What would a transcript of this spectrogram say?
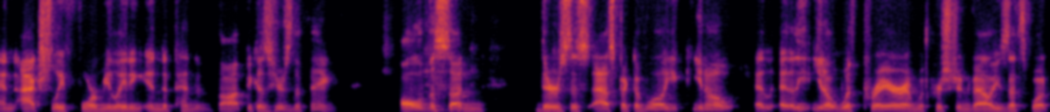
and actually formulating independent thought because here's the thing all of a mm-hmm. sudden there's this aspect of well you you know at, at least you know with prayer and with christian values that's what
